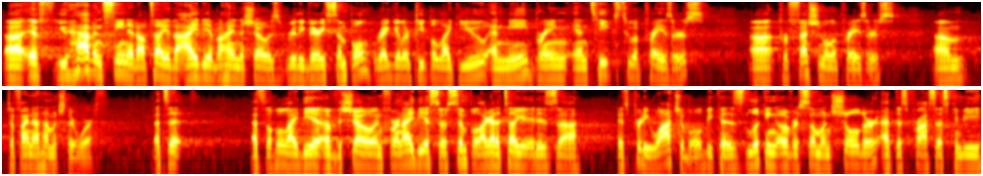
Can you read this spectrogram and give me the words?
Uh, if you haven't seen it, I'll tell you the idea behind the show is really very simple. Regular people like you and me bring antiques to appraisers, uh, professional appraisers, um, to find out how much they're worth. That's it. That's the whole idea of the show. And for an idea so simple, I got to tell you, it is uh, it's pretty watchable because looking over someone's shoulder at this process can be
